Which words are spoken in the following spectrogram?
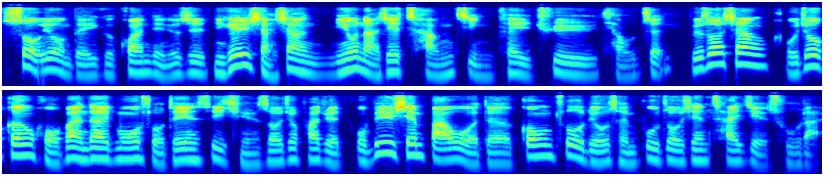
受用的一个观点，就是你可以想象你有哪些场景可以去调整。比如说像我就跟伙伴在摸索这件事情的时候，就发觉我必须先把我的工作流程步骤先拆解出来，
